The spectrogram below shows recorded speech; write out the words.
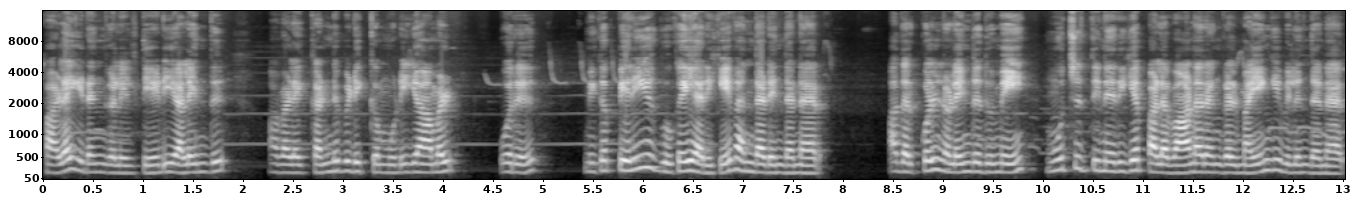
பல இடங்களில் தேடி அலைந்து அவளை கண்டுபிடிக்க முடியாமல் ஒரு மிகப்பெரிய குகை அருகே வந்தடைந்தனர். அதற்குள் நுழைந்ததுமே மூச்சு திணறிய பல வானரங்கள் மயங்கி விழுந்தனர்.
